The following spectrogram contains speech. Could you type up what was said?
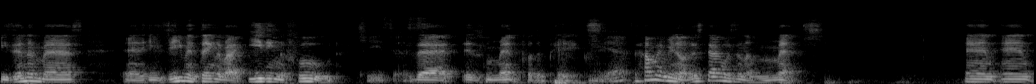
he's in a mess, and he's even thinking about eating the food Jesus. that is meant for the pigs. Yeah. So how many of you know this guy was in a mess? And and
